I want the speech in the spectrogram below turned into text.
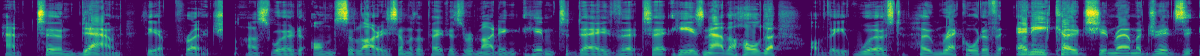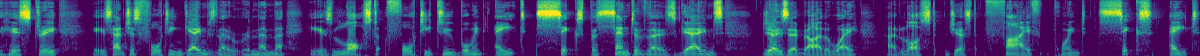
had turned down the approach. Last word on Solari. Some of the papers reminding him today that uh, he is now the holder of the worst home record of any coach in Real Madrid's history. He's had just 14 games, though. Remember, he has lost 42.86% of those games. Jose, by the way, had lost just 5.68%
